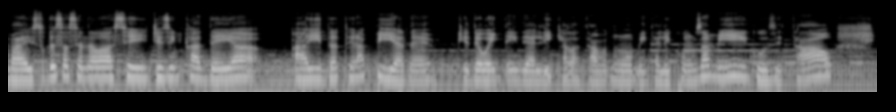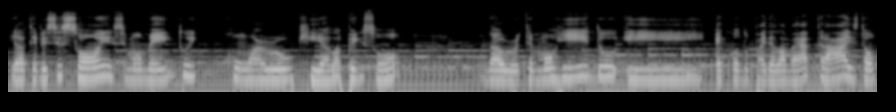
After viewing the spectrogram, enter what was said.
Mas toda essa cena ela se desencadeia aí da terapia, né? que deu a entender ali que ela tava num momento ali com os amigos e tal. E ela teve esse sonho, esse momento, e com a Ru que ela pensou na Ru ter morrido. E é quando o pai dela vai atrás. Então,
